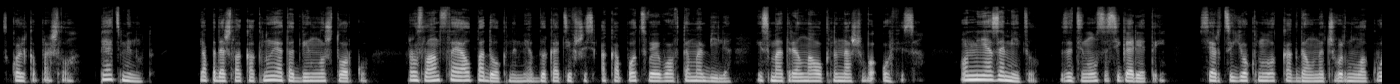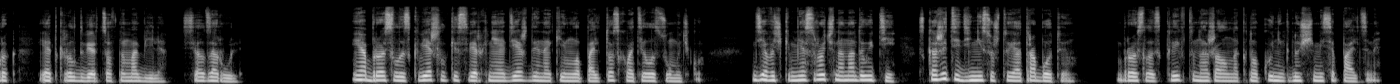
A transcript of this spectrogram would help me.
Сколько прошло? Пять минут. Я подошла к окну и отодвинула шторку. Руслан стоял под окнами, облокотившись о капот своего автомобиля, и смотрел на окна нашего офиса. Он меня заметил, затянулся сигаретой. Сердце ёкнуло, когда он отшвырнул окурок и открыл дверцу автомобиля, сел за руль. Я бросилась к вешалке с верхней одеждой, накинула пальто, схватила сумочку — «Девочки, мне срочно надо уйти. Скажите Денису, что я отработаю». Бросилась к лифту, нажала на кнопку негнущимися пальцами.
